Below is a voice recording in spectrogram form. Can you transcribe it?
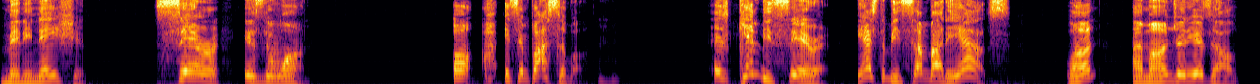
many nations. Sarah is the one. Oh, it's impossible. Mm-hmm. It can't be Sarah. It has to be somebody else. One, I'm 100 years old.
